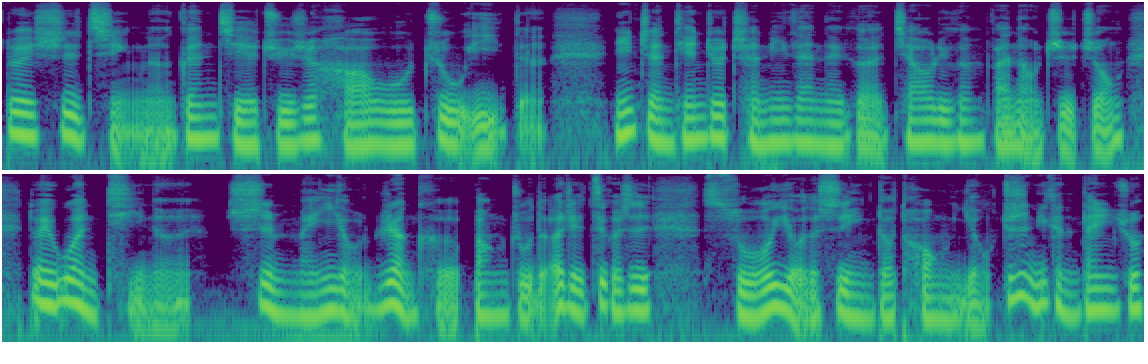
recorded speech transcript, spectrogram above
对事情呢跟结局是毫无注意的，你整天就沉溺在那个焦虑跟烦恼之中，对问题呢。是没有任何帮助的，而且这个是所有的事情都通用。就是你可能担心说，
